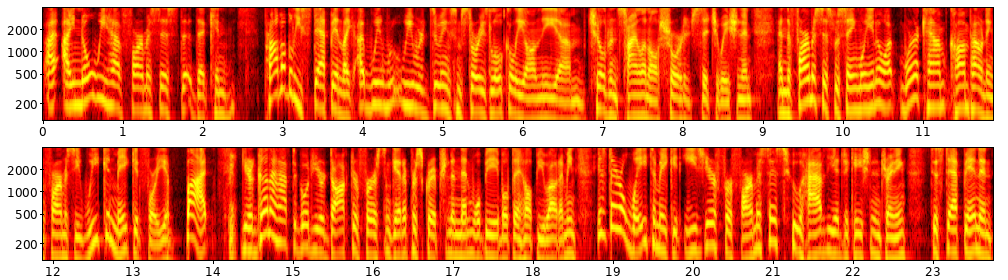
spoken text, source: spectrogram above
I, I know we have pharmacists that, that can probably step in. Like I, we we were doing some stories locally on the um, children's Tylenol shortage situation, and and the pharmacist was saying, well, you know what, we're a com- compounding pharmacy, we can make it for you, but you're gonna have to go to your doctor first and get a prescription, and then we'll be able to help you out. I mean, is there a way to make it easier for pharmacists who have the education and training to step in and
